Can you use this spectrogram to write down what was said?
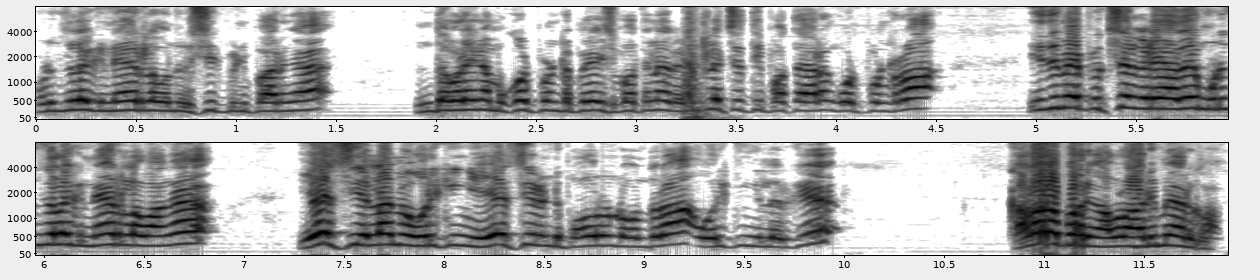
முடிஞ்ச அளவுக்கு நேரில் வந்து விசிட் பண்ணி பாருங்கள் இந்த விலையை நம்ம கோட் பண்ணுற பேஜ் பார்த்தீங்கன்னா ரெண்டு லட்சத்தி பத்தாயிரம் கோட் பண்ணுறோம் இதுவுமே பிக்சர் கிடையாது. முடிஞ்ச அளவுக்கு நேரில் வாங்க. ஏசி எல்லாமே ஒர்க்கிங் ஏசி ரெண்டு பவர் ஒன்று வந்துடும் ஒர்க்கிங்கில் இருக்குது கலரை பாருங்கள் அவ்வளோ அருமையாக இருக்கும்.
